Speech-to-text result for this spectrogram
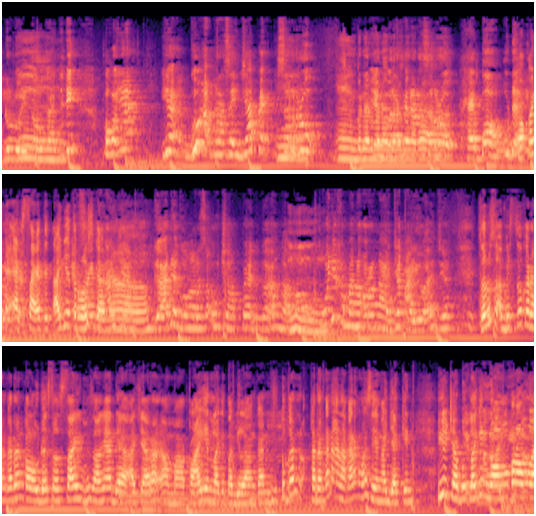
dulu itu Hmm. kan jadi pokoknya ya gue gak ngerasain capek seru Hmm, yang bener-bener. gue rasain adalah seru heboh udah Pokoknya itu aja. excited aja terus Excited kan. aja. ah. nggak ada gue ngerasa oh capek nggak ah nggak mau pokoknya ke mana orang ngajak ayo aja Terus abis itu kadang-kadang kalau udah selesai misalnya ada acara sama klien lah kita bilang kan Abis itu kan kadang-kadang anak-anak masih yang ngajakin Yuk cabut Eh, lagi nongkrong lagi?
